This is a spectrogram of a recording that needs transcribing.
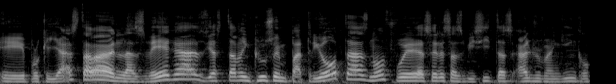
Eh, porque ya estaba en Las Vegas, ya estaba incluso en Patriotas, ¿no? Fue a hacer esas visitas Andrew Van Ginkle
